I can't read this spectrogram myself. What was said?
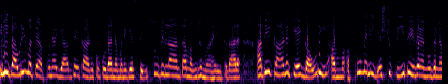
ಇಲ್ಲಿ ಗೌರಿ ಮತ್ತೆ ಅಪ್ಪುನ ಯಾವುದೇ ಕಾರಣಕ್ಕೂ ಕೂಡ ನಮ್ಮನೆಗೆ ಸೇರಿಸುವುದಿಲ್ಲ ಅಂತ ಮಂಗಳಮ್ಮ ಹೇಳ್ತಿದ್ದಾರೆ. ಅದೇ ಕಾರಣಕ್ಕೆ ಗೌರಿ ಅಮ್ಮ, ಅಪ್ಪು ಮೇಲೆ ಎಷ್ಟು ಪ್ರೀತಿ ಇದೆ ಅನ್ನೋದನ್ನ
